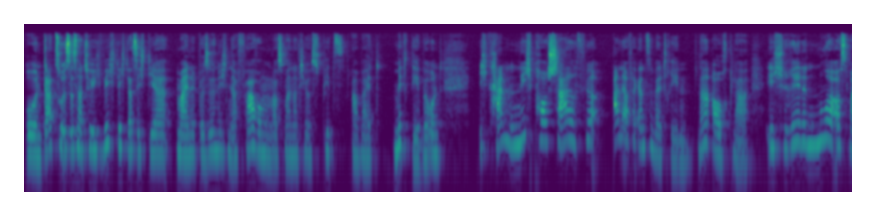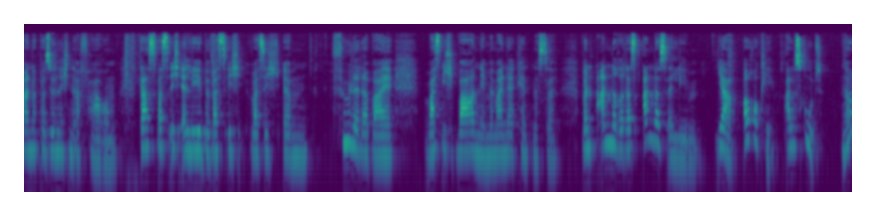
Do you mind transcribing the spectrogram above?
Und dazu ist es natürlich wichtig, dass ich dir meine persönlichen Erfahrungen aus meiner Tierhospizarbeit mitgebe. Und ich kann nicht pauschal für alle auf der ganzen Welt reden, ne? auch klar. Ich rede nur aus meiner persönlichen Erfahrung. Das, was ich erlebe, was ich, was ich ähm, fühle dabei, was ich wahrnehme, meine Erkenntnisse. Wenn andere das anders erleben, ja, auch okay, alles gut. Ne?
